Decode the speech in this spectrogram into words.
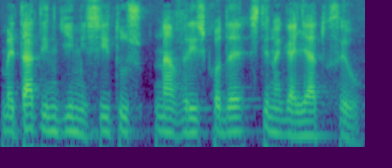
μετά την γύμισή τους να βρίσκονται στην αγκαλιά του Θεού.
